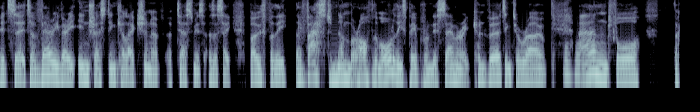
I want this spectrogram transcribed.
It's a, it's a very very interesting collection of, of testimonies, as I say, both for the the vast number of them, all of these people from this seminary converting to Rome, mm-hmm. and for the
